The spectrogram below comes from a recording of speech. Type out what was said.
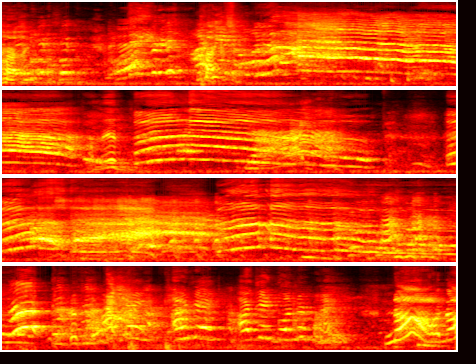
No, no,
